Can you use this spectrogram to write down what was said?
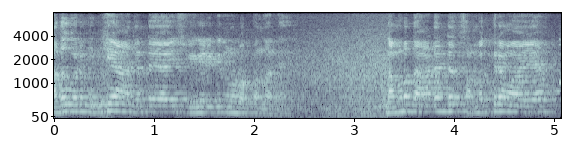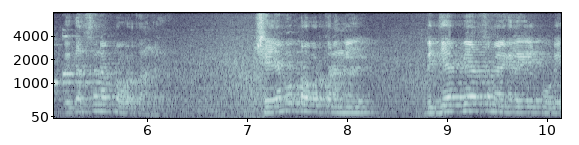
അത് ഒരു മുഖ്യ അജണ്ടയായി സ്വീകരിക്കുന്നതിനോടൊപ്പം തന്നെ. നമ്മുടെ നാടിന്റെ സമഗ്രമായ വികസന പ്രവർത്തനങ്ങൾ ക്ഷേമ പ്രവർത്തനങ്ങളിൽ വിദ്യാഭ്യാസ മേഖലയിൽ കൂടി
